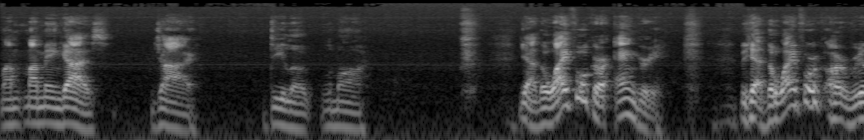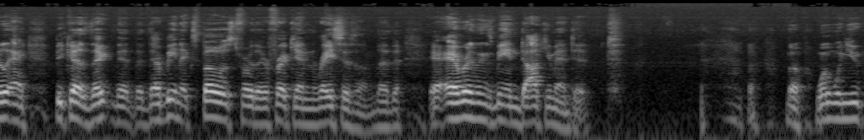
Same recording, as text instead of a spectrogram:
my my main guys, Jai, D-Lo, Lamar. yeah, the white folk are angry. Yeah, the white folk are really angry because they they- they're being exposed for their freaking racism. The, everything's being documented. When when you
